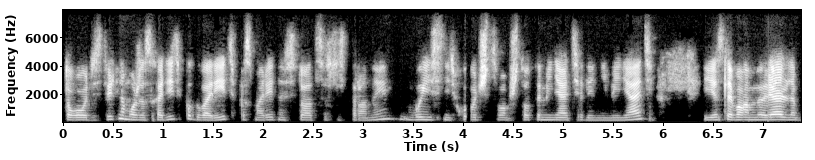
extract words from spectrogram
то действительно можно сходить, поговорить, посмотреть на ситуацию со стороны, выяснить, хочется вам что-то менять или не менять. И если вам реально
